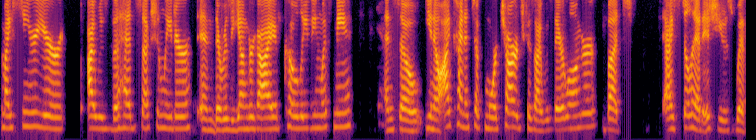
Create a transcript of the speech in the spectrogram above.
my senior year, I was the head section leader and there was a younger guy co-leading with me. And so, you know, I kind of took more charge because I was there longer, but I still had issues with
